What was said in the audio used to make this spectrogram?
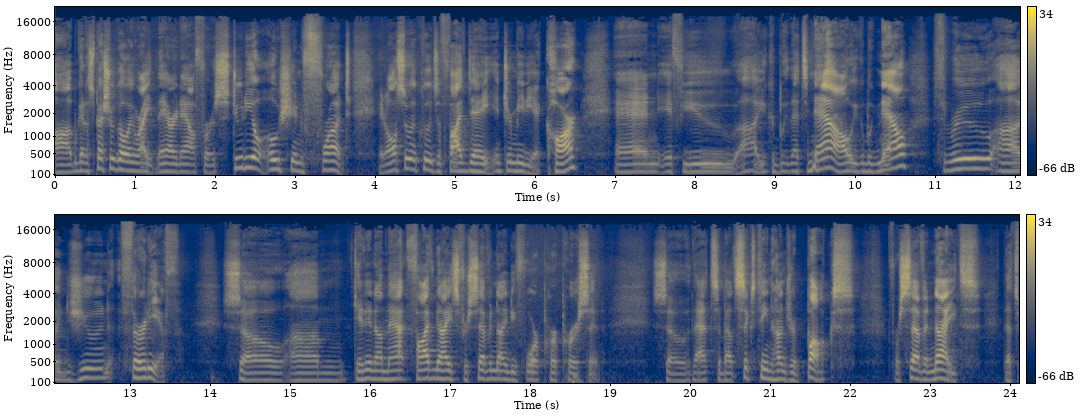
Uh, we've got a special going right there now for a Studio Ocean Front. It also includes a five-day intermediate car, and if you uh, you could that's now you can book now through uh, June 30th. So um, get in on that. Five nights for 794 per person. So that's about 1600 bucks for seven nights. That's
